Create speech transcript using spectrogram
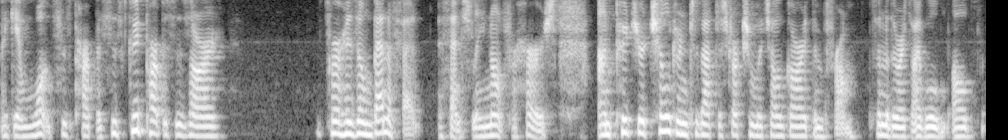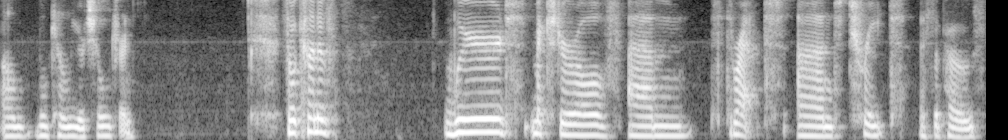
Again, what's his purpose? His good purposes are for his own benefit, essentially, not for hers, and put your children to that destruction which I'll guard them from. So, in other words, I will, I'll, I'll, will kill your children. So a kind of weird mixture of um, threat and treat, I suppose,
